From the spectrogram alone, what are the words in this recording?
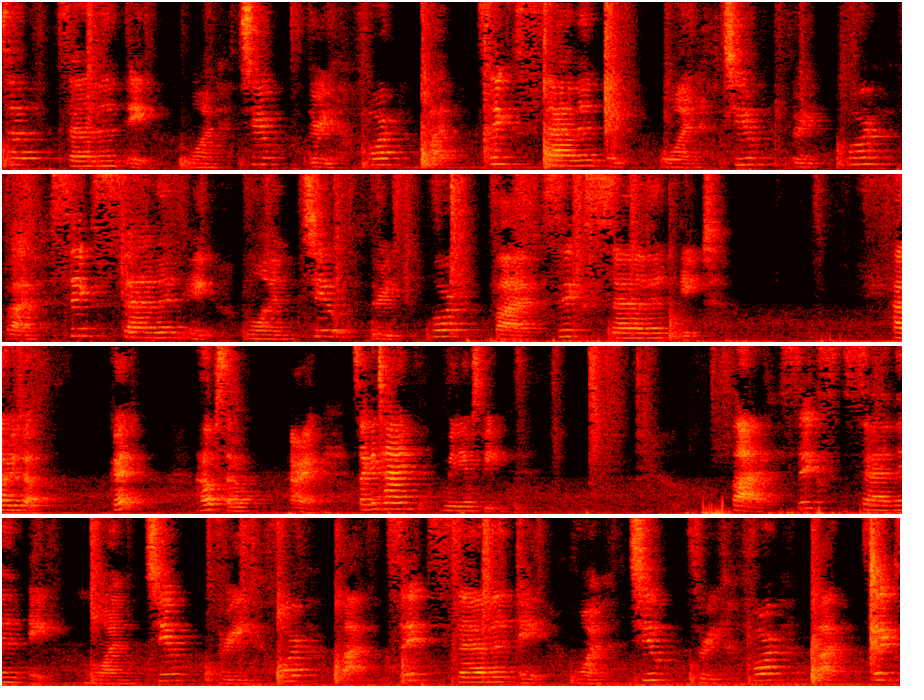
step, seven, eight. One, two, three, four, five, six, seven, eight. One, two, three, four, five, six, seven, eight. One, two, three, four, five, six, seven, eight. How do we feel? Good? I hope so. All right, second time, medium speed. Five, six, seven, eight. One, two, three, four, five, six, seven, eight. One, two, three, four, five, six,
